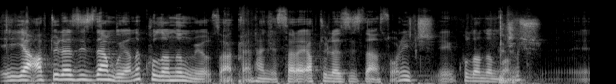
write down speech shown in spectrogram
E, Ya Abdülaziz'den bu yana kullanılmıyor zaten. Hani saray Abdülaziz'den sonra hiç e, kullanılmamış. E,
